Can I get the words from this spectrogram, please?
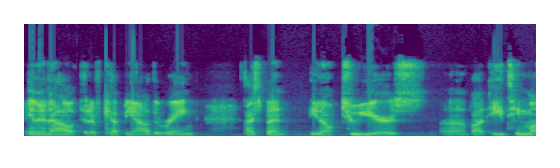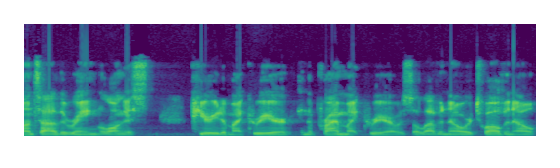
in and out that have kept me out of the ring. I spent, you know, two years uh, about 18 months out of the ring, the longest period of my career. In the prime of my career, I was 11 0 or 12 0.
